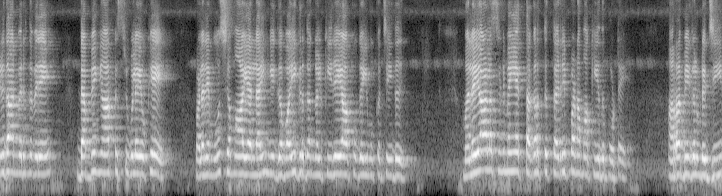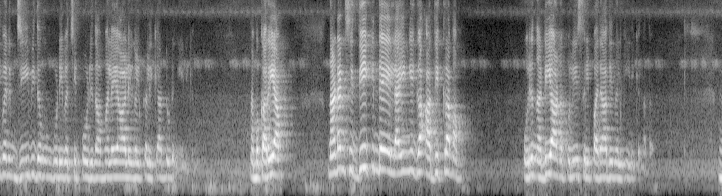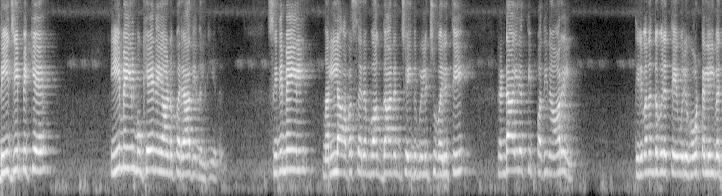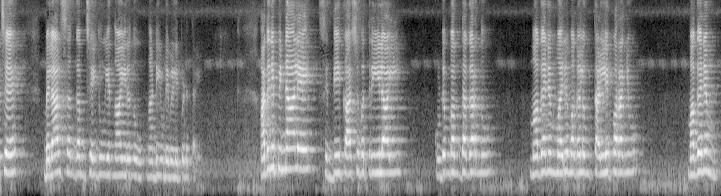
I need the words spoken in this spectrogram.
എഴുതാൻ വരുന്നവരെ ഡബിംഗ് ആർട്ടിസ്റ്റുകളെയൊക്കെ വളരെ മോശമായ ലൈംഗിക വൈകൃതങ്ങൾക്ക് ഇരയാക്കുകയും ഒക്കെ ചെയ്ത് മലയാള സിനിമയെ തകർത്ത് തരിപ്പണമാക്കിയത് പോട്ടെ. അറബികളുടെ ജീവനും ജീവിതവും കൂടി വെച്ച് ഇപ്പോഴിതാ മലയാളികൾ കളിക്കാൻ തുടങ്ങിയിരിക്കുന്നു. നമുക്കറിയാം നടൻ സിദ്ദീഖിന്റെ ലൈംഗിക അതിക്രമം ഒരു നടിയാണ് പോലീസിൽ പരാതി നൽകിയിരിക്കുന്നത്. ഡി ജി പിക്ക് ഇമെയിൽ മുഖേനയാണ് പരാതി നൽകിയത്. സിനിമയിൽ നല്ല അവസരം വാഗ്ദാനം ചെയ്ത് വിളിച്ചു വരുത്തി രണ്ടായിരത്തി പതിനാറിൽ തിരുവനന്തപുരത്തെ ഒരു ഹോട്ടലിൽ വെച്ച് ബലാത്സംഗം ചെയ്തു എന്നായിരുന്നു നടിയുടെ വെളിപ്പെടുത്തൽ. അതിന് പിന്നാലെ സിദ്ദീഖ് ആശുപത്രിയിലായി. കുടുംബം തകർന്നു. മകനും മരുമകളും തള്ളിപ്പറഞ്ഞു. മകനും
